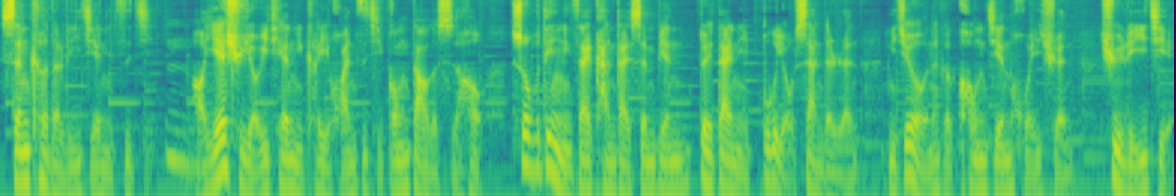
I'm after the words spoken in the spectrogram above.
深刻的理解你自己。嗯，好，也许有一天你可以还自己公道的时候，说不定你在看待身边对待你不友善的人，你就有那个空间回旋去理解，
